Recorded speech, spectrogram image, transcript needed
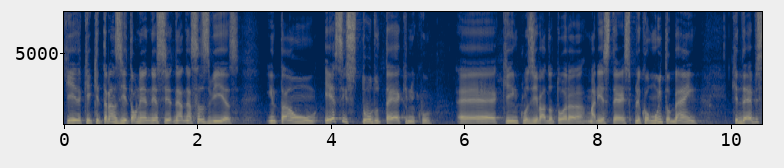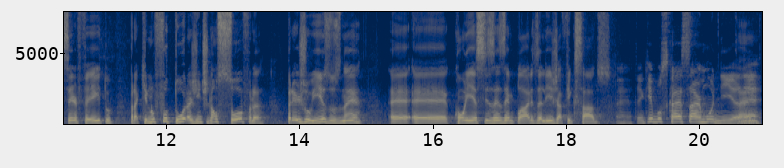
que, que, que transitam nesse, né, nessas vias. Então, esse estudo técnico, é, que inclusive a doutora Maria Esther explicou muito bem, que deve ser feito para que no futuro a gente não sofra prejuízos né, é, é, com esses exemplares ali já fixados. É, tem que buscar essa harmonia, tem, né?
